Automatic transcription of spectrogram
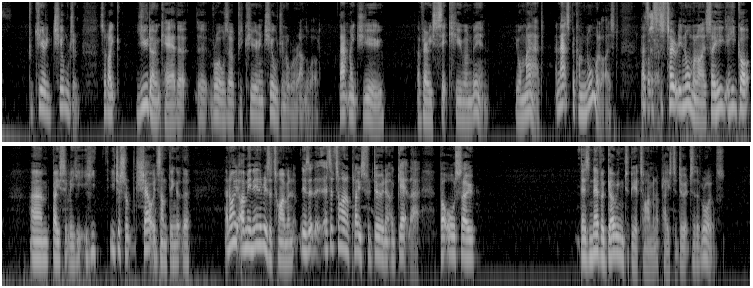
procuring children, so like you don't care that the royals are procuring children all around the world. That makes you a very sick human being. You're mad, and that's become normalised. That's, that's just totally normalised. So he he got um, basically he, he he just shouted something at the and I, I mean, there is a time and there's a, there's a time and a place for doing it. I get that, but also there's never going to be a time and a place to do it to the royals.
